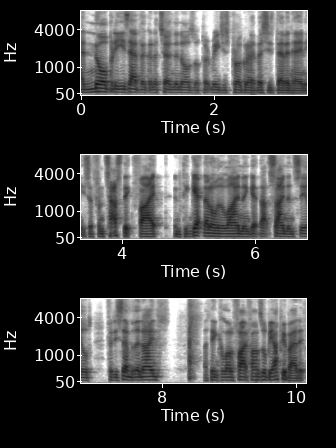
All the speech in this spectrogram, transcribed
and nobody is ever going to turn the nose up at Regis Prograis versus Devin Haney. It's a fantastic fight, and if they can get that over the line and get that signed and sealed for December the 9th, I think a lot of fight fans will be happy about it.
